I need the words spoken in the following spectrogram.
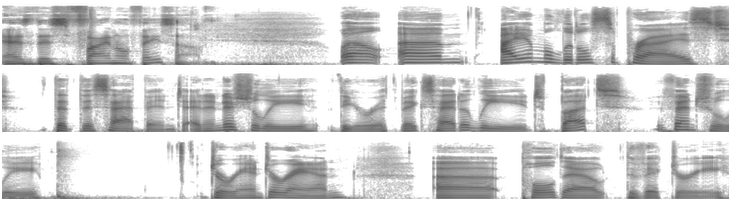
as this final face-off? Well, um, I am a little surprised that this happened. And initially, the Eurythmics had a lead, but eventually, Duran Duran uh, pulled out the victory.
